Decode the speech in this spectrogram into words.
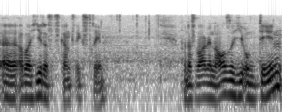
Äh, aber hier, das ist ganz extrem. Und das war genauso hier um den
